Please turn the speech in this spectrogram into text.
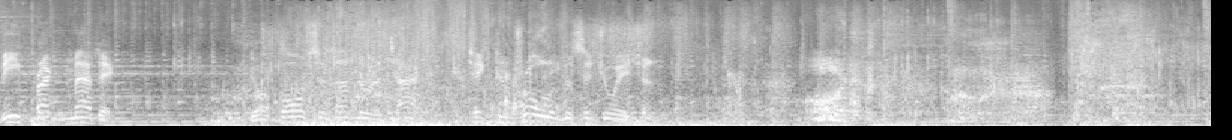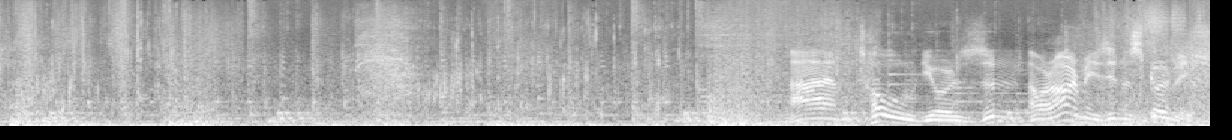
Be pragmatic. Your force is under attack. Take control of the situation. I'm told your zoo. Our army's in a skirmish.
